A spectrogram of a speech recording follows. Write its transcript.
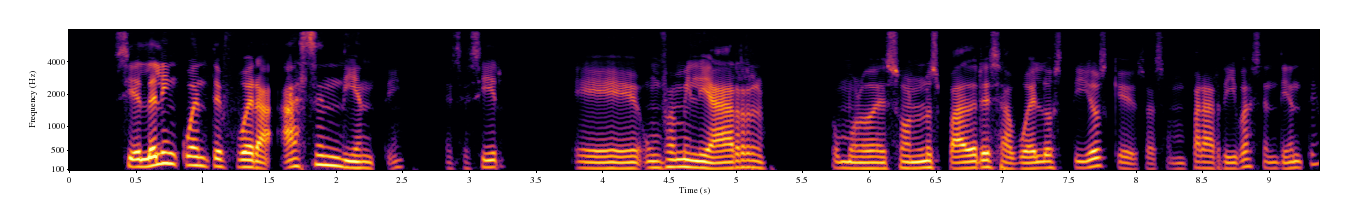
si el delincuente fuera ascendiente, es decir, eh, un familiar como lo son los padres, abuelos, tíos, que son para arriba, ascendiente,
